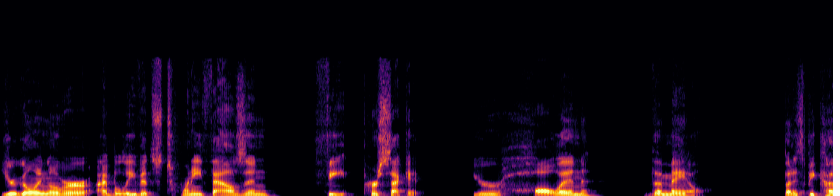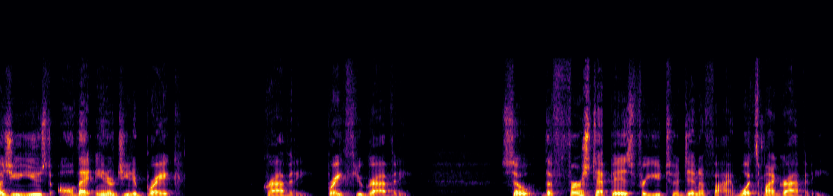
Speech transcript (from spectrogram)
You're going over, I believe it's 20,000 feet per second. You're hauling the mail but it's because you used all that energy to break gravity, break through gravity. So the first step is for you to identify what's my gravity?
